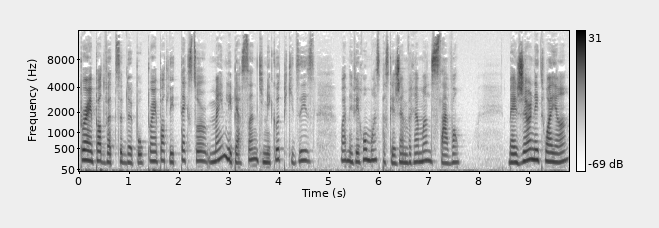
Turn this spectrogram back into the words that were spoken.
Peu importe votre type de peau, peu importe les textures, même les personnes qui m'écoutent puis qui disent Ouais, mais Véro, moi, c'est parce que j'aime vraiment le savon. Ben, j'ai un nettoyant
